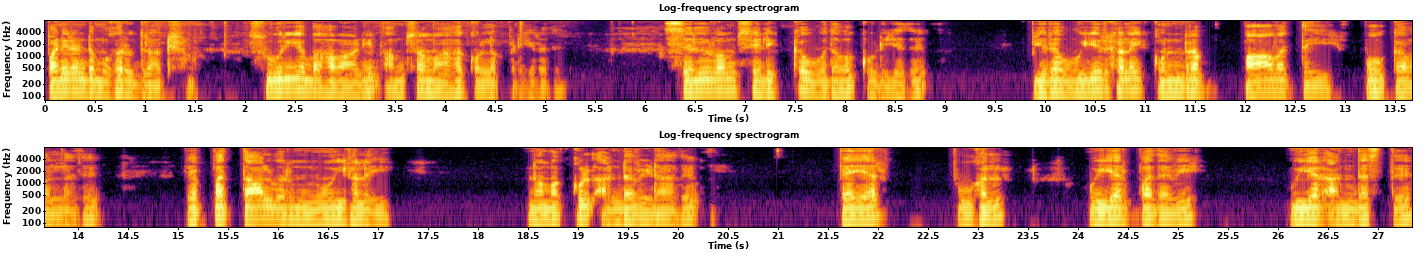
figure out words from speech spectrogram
பனிரெண்டு முக ருத்ராட்சம். சூரிய பகவானின் அம்சமாக கொள்ளப்படுகிறது. செல்வம் செழிக்க உதவக்கூடியது. பிற உயிர்களை கொன்ற பாவத்தை போக்க வல்லது வெப்பத்தால் வரும் நோய்களை நமக்குள் அண்டவிடாது. பெயர் புகழ் உயர் பதவி உயர் அந்தஸ்து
